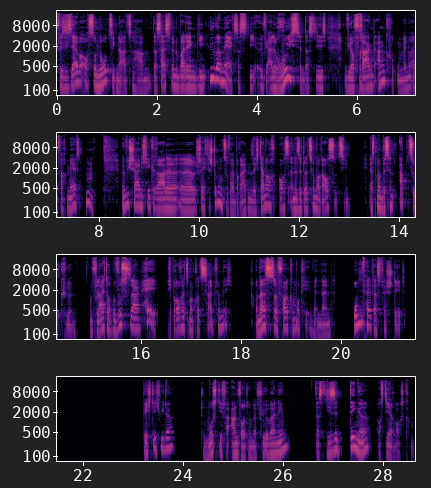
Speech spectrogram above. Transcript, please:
für sich selber auch so ein Notsignal zu haben. Das heißt, wenn du bei deinem Gegenüber merkst, dass die irgendwie alle ruhig sind, dass die dich irgendwie auch fragend angucken, wenn du einfach merkst, hm, irgendwie scheine ich hier gerade äh, schlechte Stimmung zu verbreiten, sich dann auch aus einer Situation mal rauszuziehen. Erstmal ein bisschen abzukühlen und vielleicht auch bewusst zu sagen, hey, ich brauche jetzt mal kurz Zeit für mich. Und dann ist es doch vollkommen okay, wenn dein Umfeld das versteht. Wichtig wieder, du musst die Verantwortung dafür übernehmen dass diese Dinge aus dir herauskommen.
